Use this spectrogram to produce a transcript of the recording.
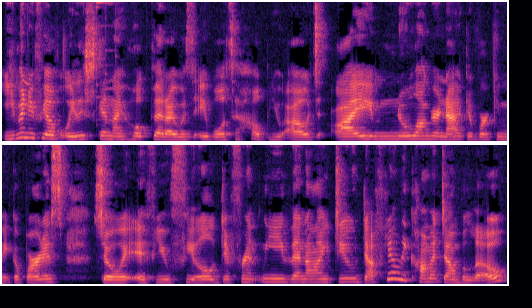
Even if you have oily skin, I hope that I was able to help you out. I am no longer an active working makeup artist, so if you feel differently than I do, definitely comment down below.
